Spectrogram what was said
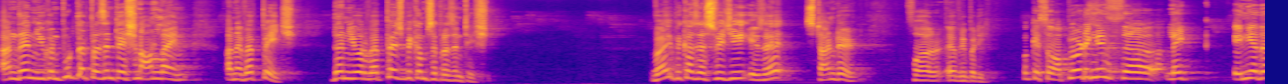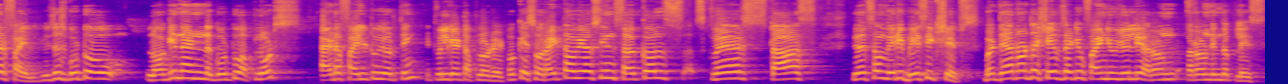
And then you can put that presentation online on a web page. Then your web page becomes a presentation. Why? Because SVG is a standard for everybody. Okay, so uploading is uh, like any other file. You just go to login and go to uploads, add a file to your thing, it will get uploaded. Okay, so right now we have seen circles, squares, stars. These are some very basic shapes, but they are not the shapes that you find usually around, around in the place.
